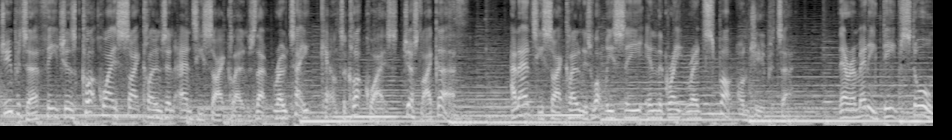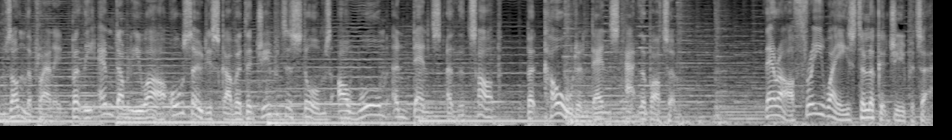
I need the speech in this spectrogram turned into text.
Jupiter features clockwise cyclones and anticyclones that rotate counterclockwise, just like Earth. An anticyclone is what we see in the Great Red Spot on Jupiter, there are many deep storms on the planet, but the MWR also discovered that Jupiter's storms are warm and dense at the top, but cold and dense at the bottom. There are three ways to look at Jupiter.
